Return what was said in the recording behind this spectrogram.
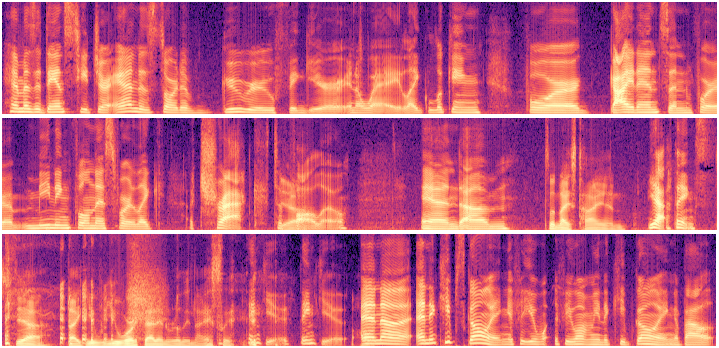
him as a dance teacher and as sort of guru figure in a way like looking for guidance and for a meaningfulness for like a track to Yeah. follow and um It's a nice tie-in. yeah thanks Yeah, like you you work that in really nicely. thank you thank you and uh and it keeps going if you if you want me to keep going about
